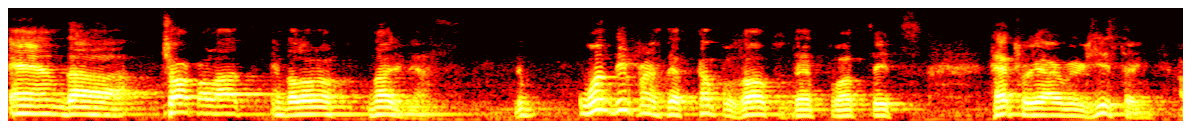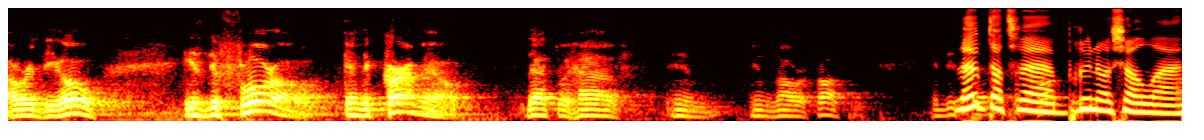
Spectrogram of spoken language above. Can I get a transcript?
and uh, chocolate and a lot of nuttiness. The one difference that Campos Altos, that what it's actually are registering, our DO, is the floral and the caramel that we have in, in our coffee. Leuk dat we Bruno zo eh,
